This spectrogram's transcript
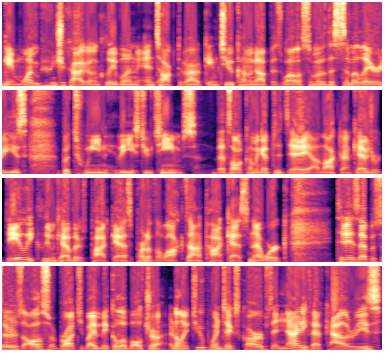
game one between Chicago and Cleveland and talked about game two coming up, as well as some of the similarities between these two teams. That's all coming up today on Locked On Cavs, your daily Cleveland Cavaliers podcast, part of the Locked On Podcast Network. Today's episode is also brought to you by Michelob Ultra. At only 2.6 carbs and 95 calories,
